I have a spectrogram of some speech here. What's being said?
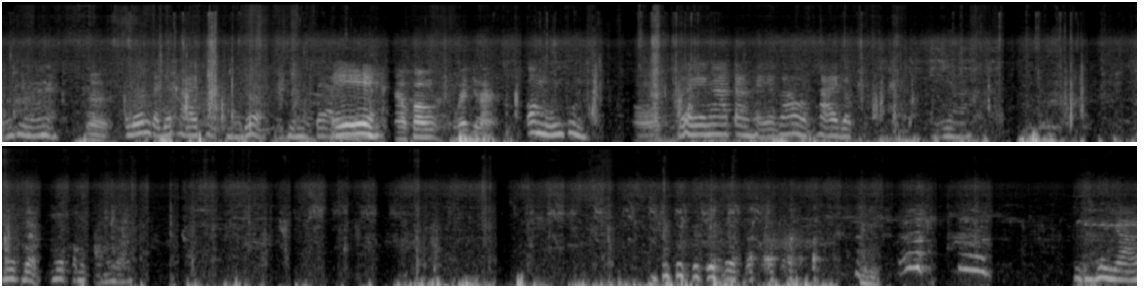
บางทีนะเนี่ยเออเอาเริ่มกับจะทายผักหนูเด้อทีหนูแต่เอ๊ะเอากล้องไว้ที่ไหนอ้องหนูคุณอ๋อเลยงาตั้งไห้ข้าวทายแบบนี้นะมุกแบบมุกคำๆไงยัง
